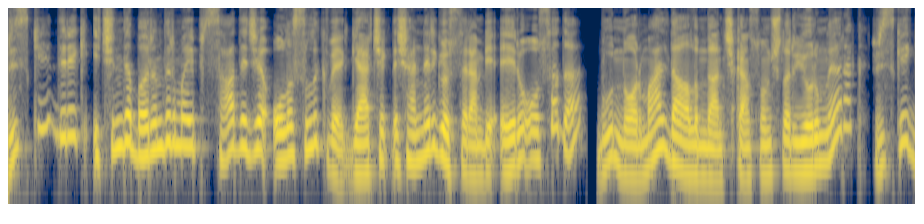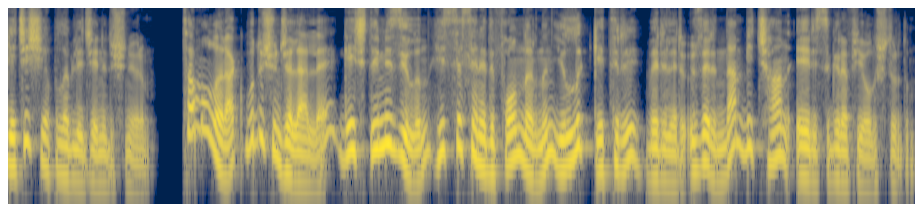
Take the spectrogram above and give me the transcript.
Riski direkt içinde barındırmayıp sadece olasılık ve gerçekleşenleri gösteren bir eğri olsa da bu normal dağılımdan çıkan sonuçları yorumlayarak riske geçiş yapılabileceğini düşünüyorum. Tam olarak bu düşüncelerle geçtiğimiz yılın hisse senedi fonlarının yıllık getiri verileri üzerinden bir çan eğrisi grafiği oluşturdum.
